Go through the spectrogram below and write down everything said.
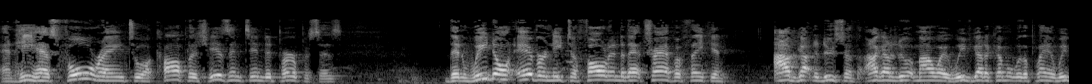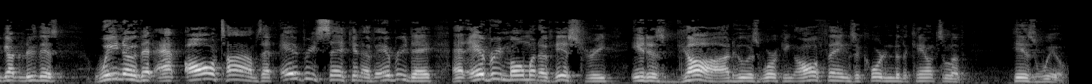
and He has full reign to accomplish His intended purposes, then we don't ever need to fall into that trap of thinking, I've got to do something. I've got to do it my way. We've got to come up with a plan. We've got to do this. We know that at all times, at every second of every day, at every moment of history, it is God who is working all things according to the counsel of His will.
